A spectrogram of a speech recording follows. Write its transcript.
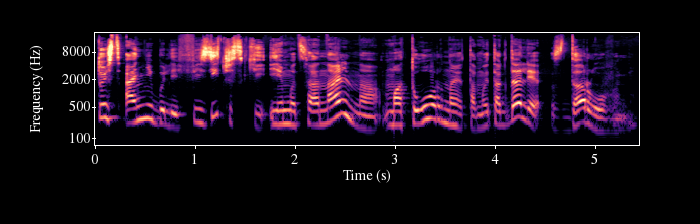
То есть они были физически и эмоционально, моторно там, и так далее здоровыми.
